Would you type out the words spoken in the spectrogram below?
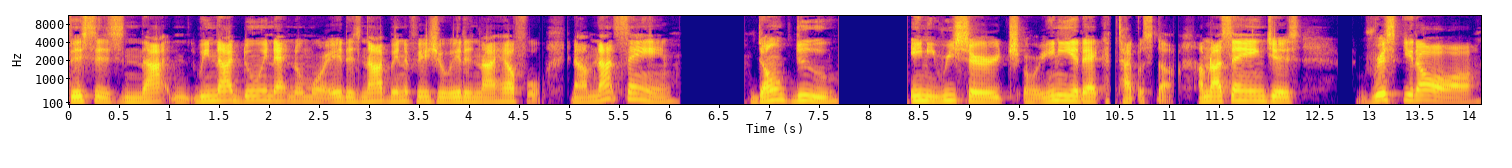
This is not, we're not doing that no more. It is not beneficial. It is not helpful. Now, I'm not saying don't do any research or any of that type of stuff. I'm not saying just risk it all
